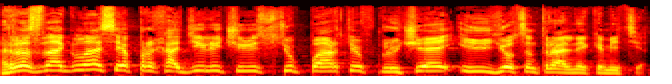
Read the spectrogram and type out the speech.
Разногласия проходили через всю партию, включая и ее Центральный комитет.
